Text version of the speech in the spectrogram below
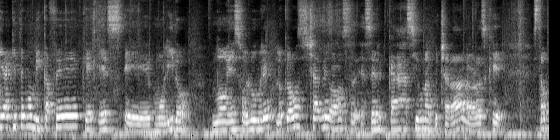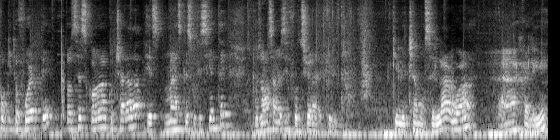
y aquí tengo mi café que es eh, molido, no es soluble. Lo que vamos a echarle, vamos a hacer casi una cucharada, la verdad es que está un poquito fuerte, entonces con una cucharada es más que suficiente. Pues vamos a ver si funciona el filtro. Aquí le echamos el agua, ájale.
